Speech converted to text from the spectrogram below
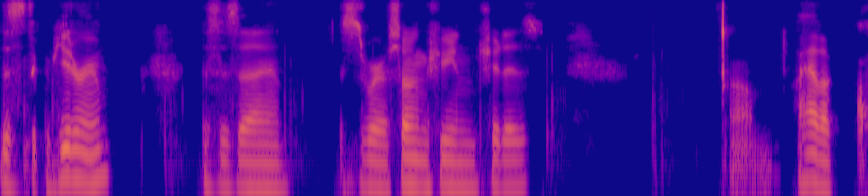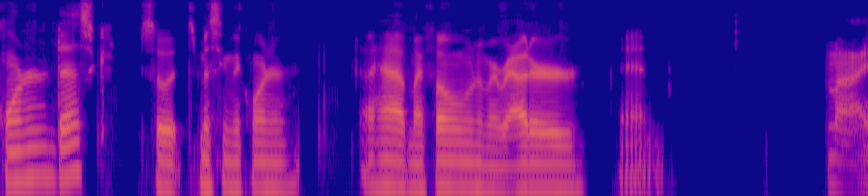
This is the computer room. This is uh, this is where a sewing machine shit is. Um, I have a corner desk, so it's missing the corner. I have my phone and my router and my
